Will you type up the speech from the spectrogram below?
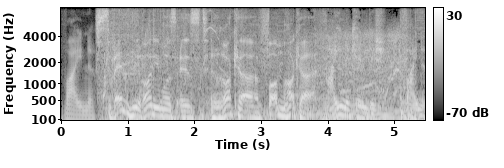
Weine. Sven Hieronymus ist Rocker vom Hocker. Weine kenn dich, Weine.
